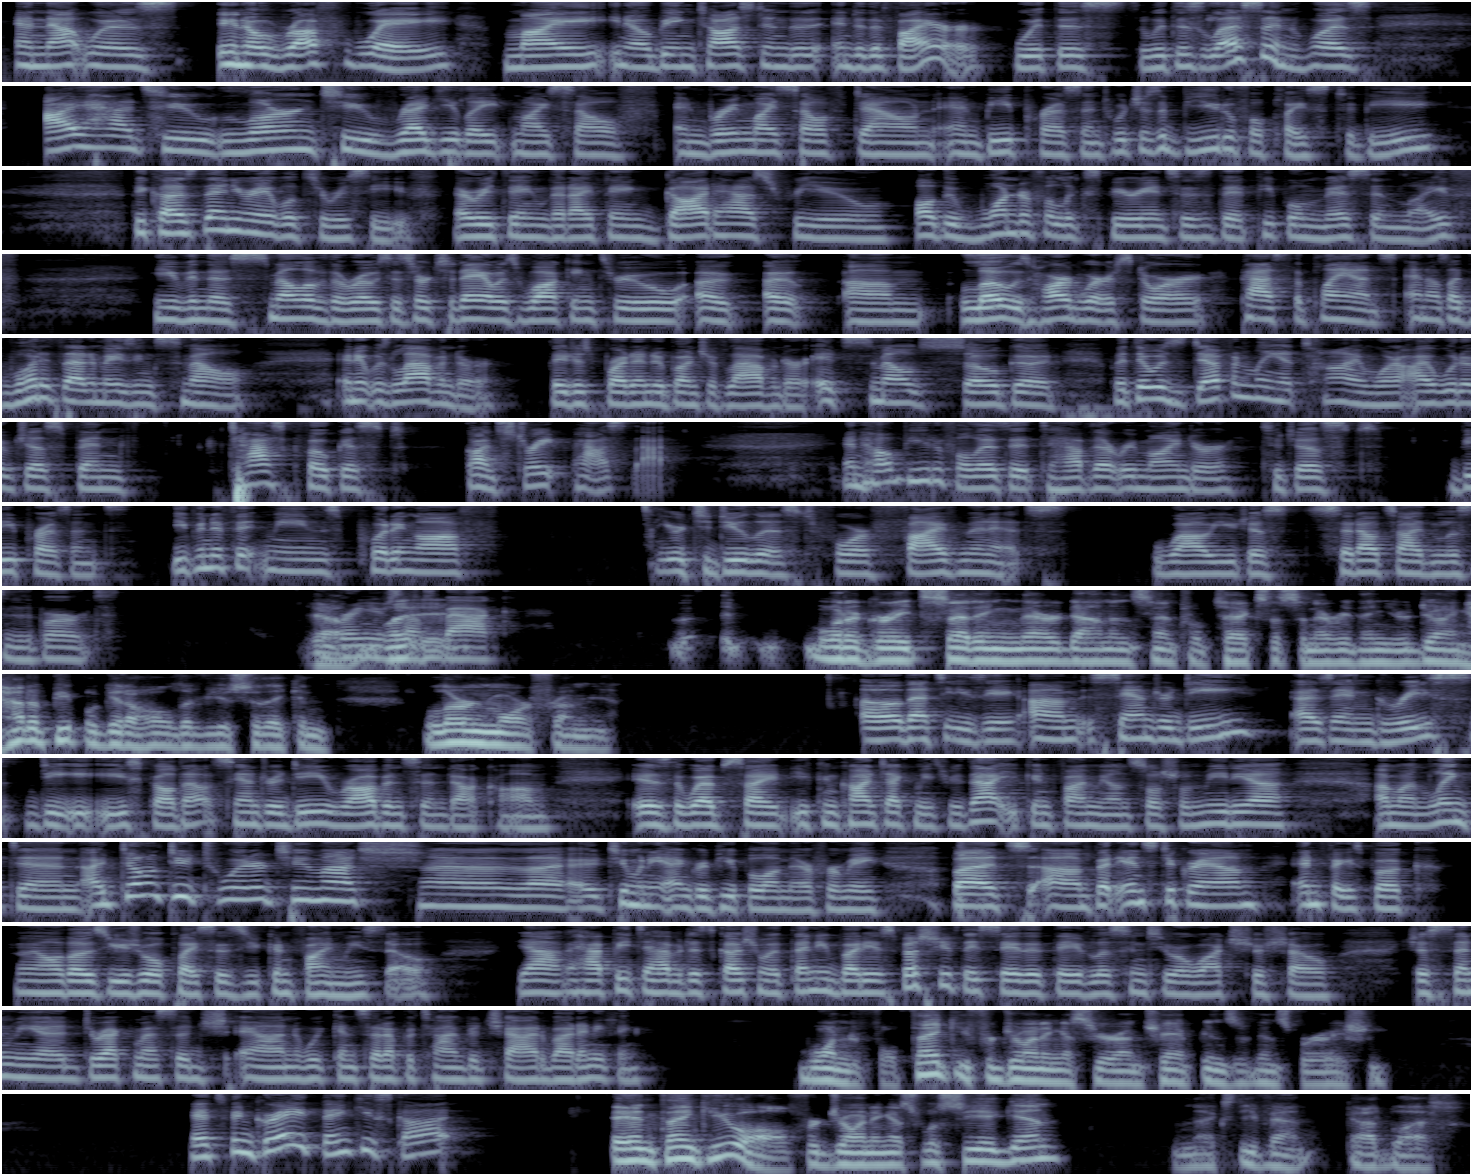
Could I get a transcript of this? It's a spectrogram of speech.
And that was in a rough way my, you know, being tossed into into the fire with this with this lesson was I had to learn to regulate myself and bring myself down and be present, which is a beautiful place to be because then you're able to receive everything that I think God has for you, all the wonderful experiences that people miss in life, even the smell of the roses. Or today I was walking through a, a um, Lowe's hardware store past the plants and I was like, what is that amazing smell? And it was lavender. They just brought in a bunch of lavender. It smelled so good. But there was definitely a time where I would have just been task focused, gone straight past that. And how beautiful is it to have that reminder to just be present, even if it means putting off your to do list for five minutes while you just sit outside and listen to the birds yeah. and bring yourself back. What a great setting there down in Central Texas and everything you're doing. How do people get a hold of you so they can learn more from you? Oh, that's easy. Um, Sandra Dee, as in Grease, D E E spelled out, Sandra Dee Robinson.com is the website. You can contact me through that. You can find me on social media. I'm on LinkedIn. I don't do Twitter too much. Uh, too many angry people on there for me. But um, but Instagram and Facebook, all those usual places you can find me. So yeah, happy to have a discussion with anybody, especially if they say that they've listened to or watched your show. Just send me a direct message and we can set up a time to chat about anything. Wonderful. Thank you for joining us here on Champions of Inspiration. It's been great. Thank you, Scott. And thank you all for joining us. We'll see you again next event. God bless.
